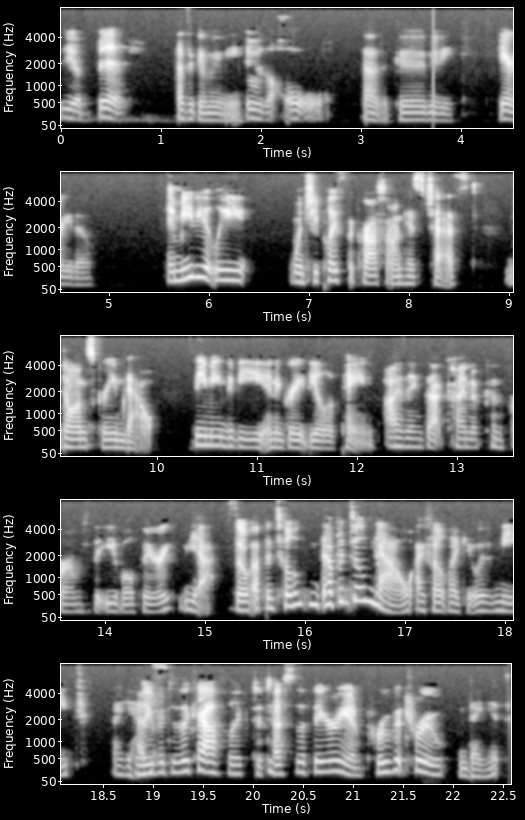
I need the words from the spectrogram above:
The Abyss. That's a good movie. It was a hole. That was a good movie. Scary though. Immediately, when she placed the cross on his chest, Don screamed out, seeming to be in a great deal of pain. I think that kind of confirms the evil theory. Yeah. So up until up until now, I felt like it was neat. I guess. Leave it to the Catholic to test the theory and prove it true. Dang it.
